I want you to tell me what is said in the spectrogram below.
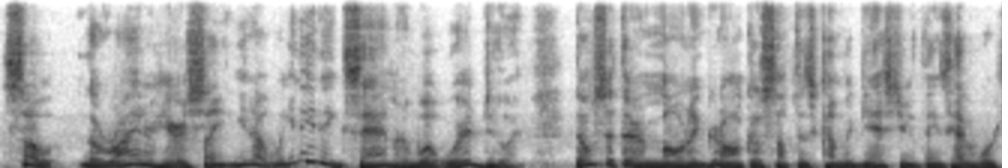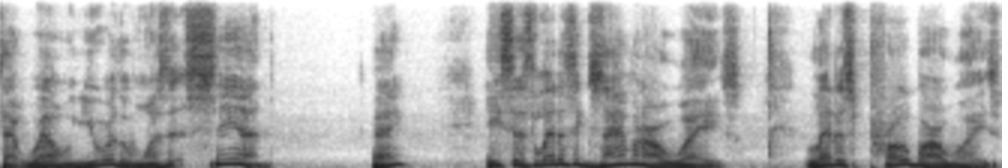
So the writer here is saying, you know, we need to examine what we're doing. Don't sit there and moan and groan because something's come against you and things haven't worked out well when you were the ones that sinned. Okay? He says, let us examine our ways. Let us probe our ways.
